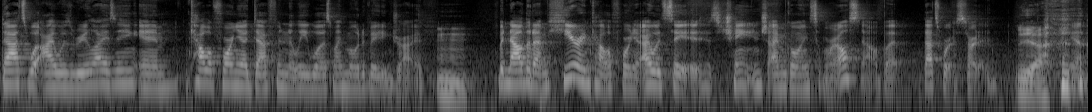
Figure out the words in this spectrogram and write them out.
that's what i was realizing and california definitely was my motivating drive. But now that i'm here in california i would say it has changed. I'm going somewhere else now but that's where it started. Yeah. Yeah.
